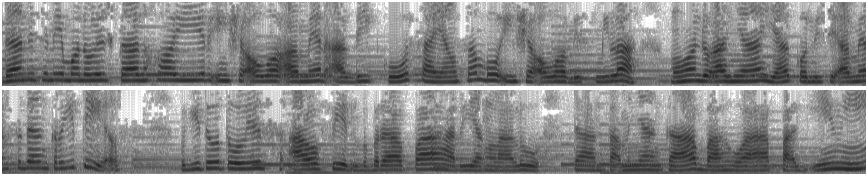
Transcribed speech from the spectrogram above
Dan di sini menuliskan khair insya Allah Amer adikku sayang sembuh insya Allah Bismillah. Mohon doanya ya kondisi Amer sedang kritis. Begitu tulis Alvin beberapa hari yang lalu dan tak menyangka bahwa pagi ini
